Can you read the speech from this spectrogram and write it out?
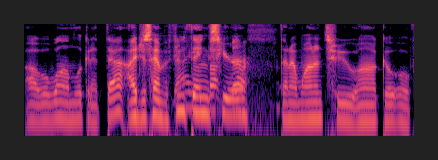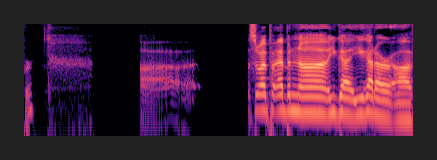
Uh, well, while I'm looking at that, I just have a few Yeah, things here up. that I wanted to uh, go over. Uh, so I've, I've been uh, you got you got our uh,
